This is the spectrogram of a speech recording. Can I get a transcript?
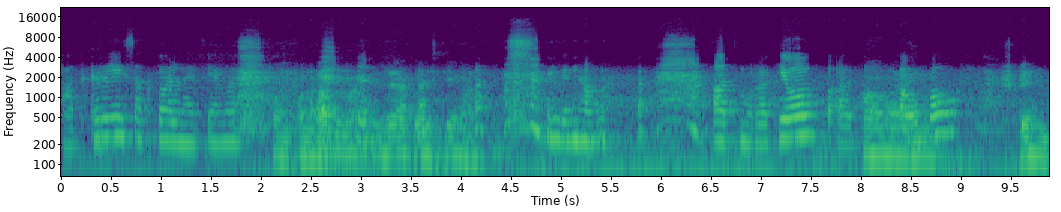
от крыс актуальная тема, von, von Ratten sehr aktuelles Thema, genau, от муравьев, от Ameisen, пауков, Spinnen,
